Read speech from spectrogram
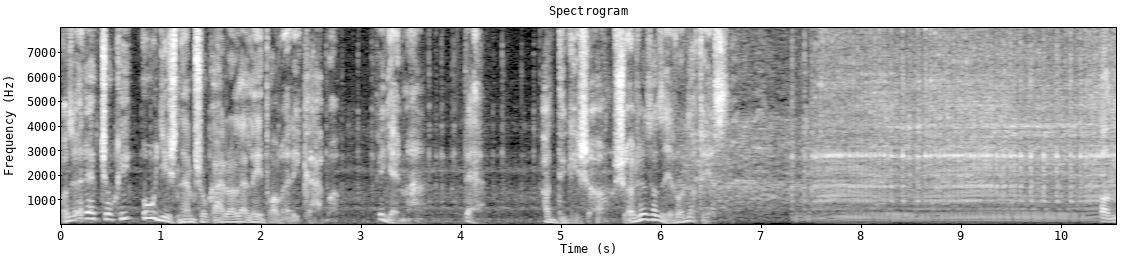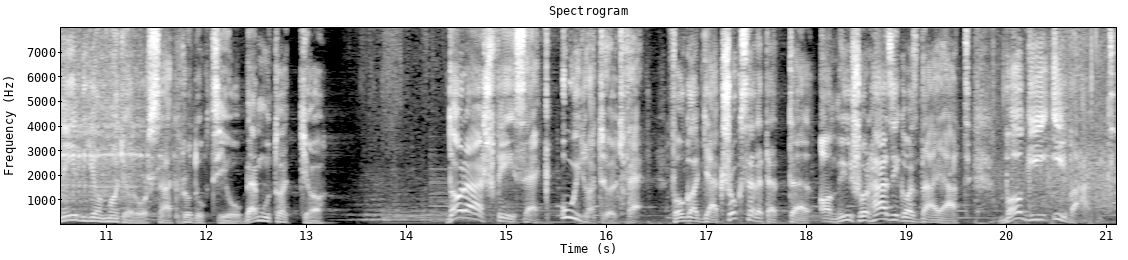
Az öreg csoki úgyis nem sokára lelép Amerikába. Figyelj már, te, addig is a sörhöz azért odaférsz. A Média Magyarország produkció bemutatja Darásfészek újra töltve. Fogadják sok szeretettel a műsor házigazdáját, Bagi Ivánt.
